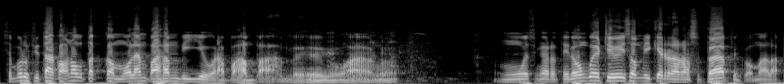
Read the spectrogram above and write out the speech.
Sebelum ditakokno tekem, oleh paham piye, ora paham-paham. Wes ngerti. Wong kowe dhewe iso mikir ora sebab kok malah.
